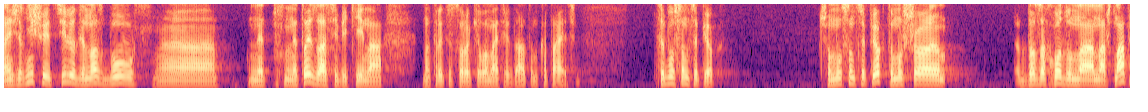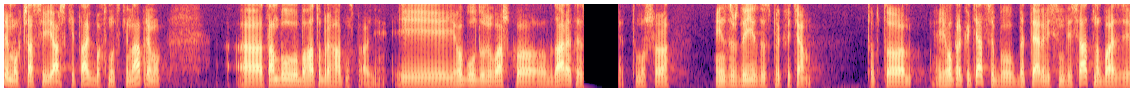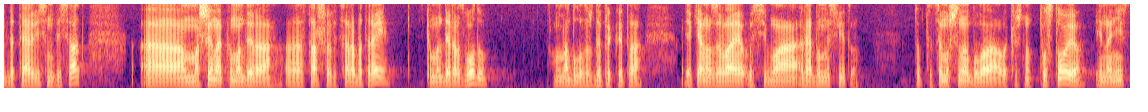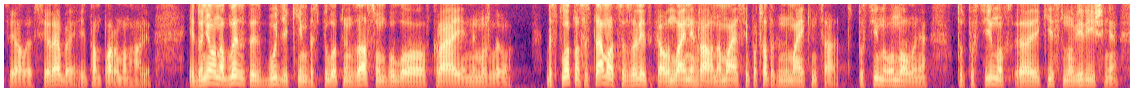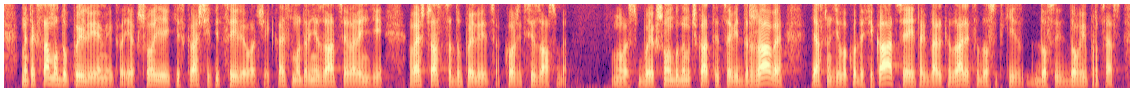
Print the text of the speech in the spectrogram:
найжирнішою ціллю для нас був е, не, не той засіб, який на, на 30-40 кілометрів да, там катається. Це був сонцепьок. Чому сонцепьок? Тому що до заходу на наш напрямок, часів Ярський, так, Бахмутський напрямок, е, там було багато бригад насправді. І його було дуже важко вдарити, тому що він завжди їздив з прикриттям. Тобто його прикриття це був БТР-80 на базі БТР-80, е, машина командира е, старшого офіцера батареї, командира взводу. Вона була завжди прикрита, як я називаю, усіма ребами світу. Тобто ця машина була виключно пустою, і на ній стояли всі реби, і там пару мангалів. І до нього наблизитись будь-яким безпілотним засобом було вкрай неможливо. Безпілотна система це взагалі така онлайн-ігра, вона має свій початок, не має кінця. Тут постійно оновлення, тут постійно е, якісь нові рішення. Ми так само допилюємо, якщо є якісь кращі підсилювачі, якась модернізація в R&D, весь час це допилюється, кожні всі засоби. Ну, Ось, бо якщо ми будемо чекати це від держави, ясне діло, кодифікація і так далі, так далі це досить такий досить довгий процес.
